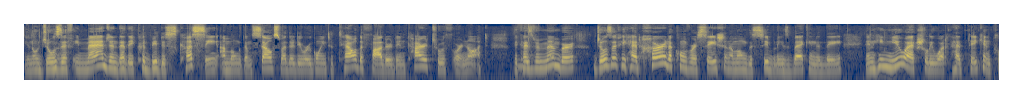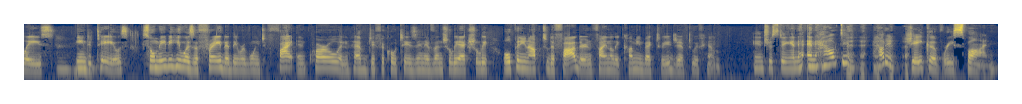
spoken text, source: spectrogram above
you know, Joseph imagined that they could be discussing among themselves whether they were going to tell the father the entire truth or not. Because remember, Joseph he had heard a conversation among the siblings back in the day, and he knew actually what had taken place mm-hmm. in details. So maybe he was afraid that they were going to fight and quarrel and have difficulties in eventually actually opening up to the father and finally coming back to Egypt with him. Interesting. And and how did how did Jacob respond?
